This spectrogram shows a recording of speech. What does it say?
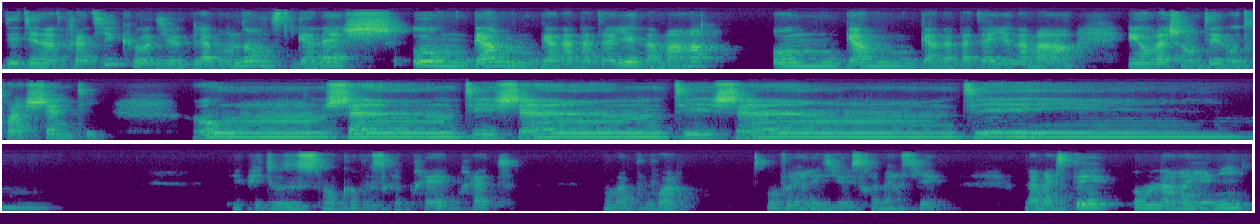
dédier notre pratique au Dieu de l'abondance, Ganesh. Om Gam Ganapataye Namaha. Om Gam Ganapataye Namaha. Et on va chanter nos trois Shanti. Om Shanti Shanti Shanti. Et puis tout doucement, quand vous serez prêt, prête, on va pouvoir ouvrir les yeux et se remercier. Namasté, Om Narayani.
